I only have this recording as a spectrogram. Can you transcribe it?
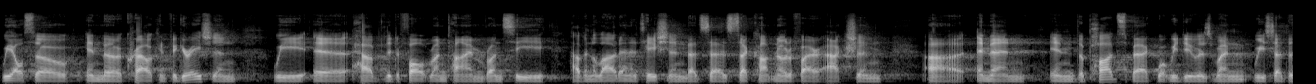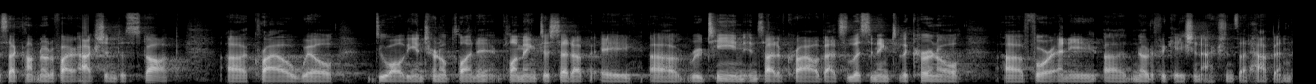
we also, in the CRI-O configuration, we uh, have the default runtime runc, have an allowed annotation that says seccomp notifier action. Uh, and then in the pod spec, what we do is when we set the seccomp notifier action to stop, uh, CRI-O will do all the internal plumbing to set up a uh, routine inside of CRI-O that's listening to the kernel uh, for any uh, notification actions that happen.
